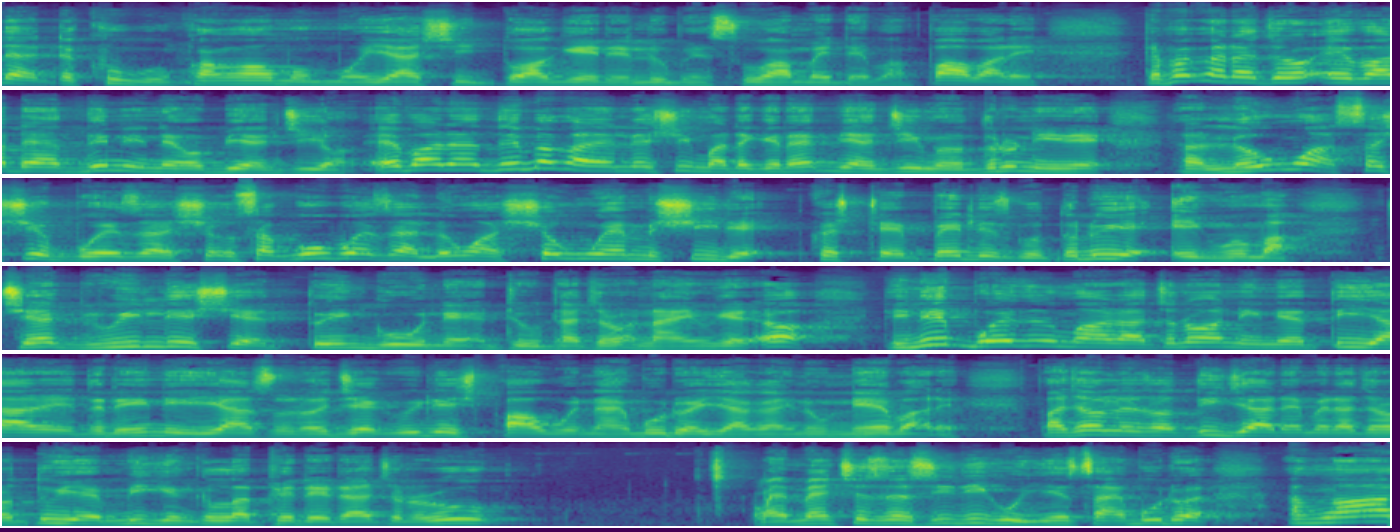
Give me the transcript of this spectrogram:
လက်တစ်ခုကိုကောင်းကောင်းမွန်မွန်ရရှိသွားခဲ့တယ်လို့ပဲဆိုရမယ်တဲ့မှာပါပါတယ်တစ်ဖက်ကဒါကျွန်တော် Everton အသင်းအနေနဲ့ကိုပြန်ကြည့်အောင် Everton အသင်းဘက်ကလည်းလက်ရှိမှာတကယ်တမ်းပြန်ကြည့်မယ်သူတို့အနေနဲ့ဒါလုံးဝ18ပွဲစားရှုံး19ပွဲစားလုံးဝရှုံးဝဲမရှိတဲ့ Crystal Palace ကိုသူတို့ရဲ့အိမ်ဝင်းမှာ Jack Grealish ရဲ့ twin goal နဲ့အတူဒါကျွန်တော်အနိုင်ယူခဲ့တယ်အဲ့တော့ဒီနေ့ပွဲစဉ်မှာဒါကျွန်တော်အနေနဲ့သိရတဲ့သတင်းတွေအရဆိုတော့ Jack Grealish ပါဝင်နိုင်ဖို့အတွက်ရာဂိုင်နှုန်းနည်းပါတယ်။ဘာကြောင့်လဲဆိုတော့သိကြတယ်မယ်ဒါကျွန်တော်သူ့ရဲ့ Migan Club ဖြစ်တဲ့ဒါကျွန်တော်တို့ အဲ Manchester City ကိုရင်ဆိုင်မှုအတွက်အငှား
